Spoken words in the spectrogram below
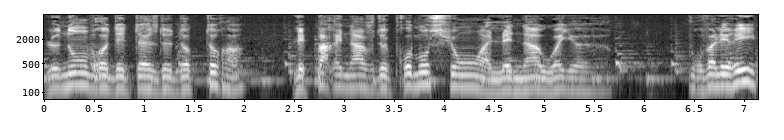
le nombre des thèses de doctorat, les parrainages de promotion à l'ENA ou ailleurs. Pour Valérie,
